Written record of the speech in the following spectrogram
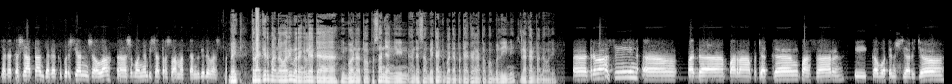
jaga kesehatan, jaga kebersihan, insya Allah uh, semuanya bisa terselamatkan. Begitu mas. Baik, terakhir Pak Nawari barangkali ada himbauan atau pesan yang ingin anda sampaikan kepada pedagang atau pembeli ini, silakan Pak Nawari. Uh, terima kasih uh, pada para pedagang pasar di Kabupaten Sidoarjo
